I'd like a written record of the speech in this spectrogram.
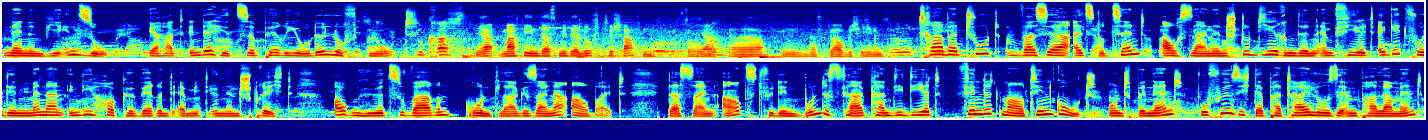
nennen wir ihn so. Er hat in der Hitzeperiode Luftnot. Ja, macht Ihnen das mit der Luft zu schaffen? So, äh, das glaube ich Ihnen. Traber tut, was er als Dozent auch seinen Studierenden empfiehlt. Er geht vor den Männern in die Hocke, während er mit ihnen spricht. Augenhöhe zu wahren, Grundlage seiner Arbeit. Dass sein Arzt für den Bundestag kandidiert, findet Martin gut und benennt, wofür sich der Parteilose im Parlament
